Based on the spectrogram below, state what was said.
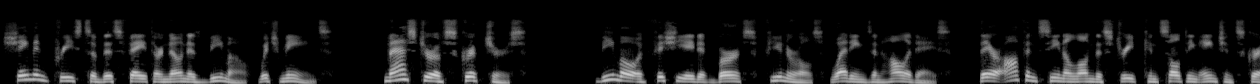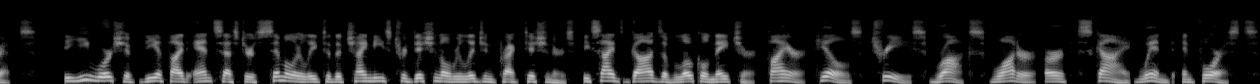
Shaman priests of this faith are known as Bimo, which means Master of Scriptures. Bimo officiate at births, funerals, weddings and holidays. They are often seen along the street consulting ancient scripts. The Yi worship deified ancestors similarly to the Chinese traditional religion practitioners, besides gods of local nature, fire, hills, trees, rocks, water, earth, sky, wind, and forests.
